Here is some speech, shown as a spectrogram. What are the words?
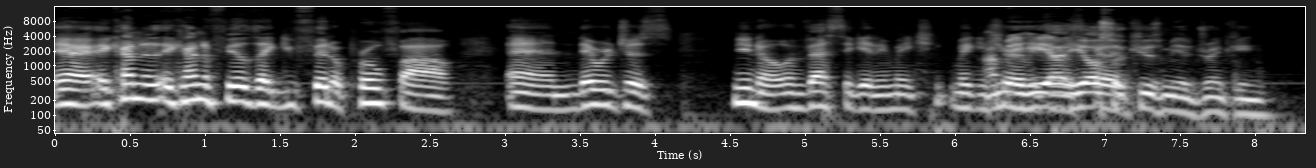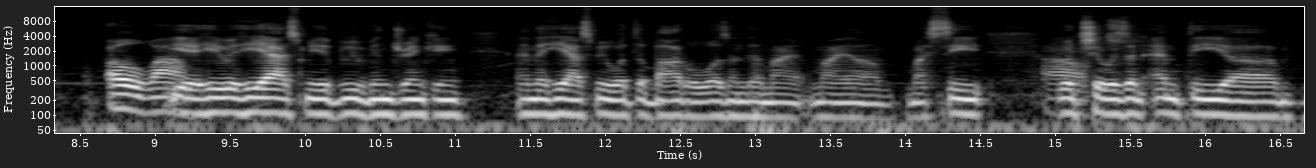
Yeah, it kind of it kind of feels like you fit a profile, and they were just you know investigating, making making I sure. mean, he he also good. accused me of drinking. Oh wow. Yeah, he he asked me if we've been drinking, and then he asked me what the bottle was under my my um my seat, which it was an empty um,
